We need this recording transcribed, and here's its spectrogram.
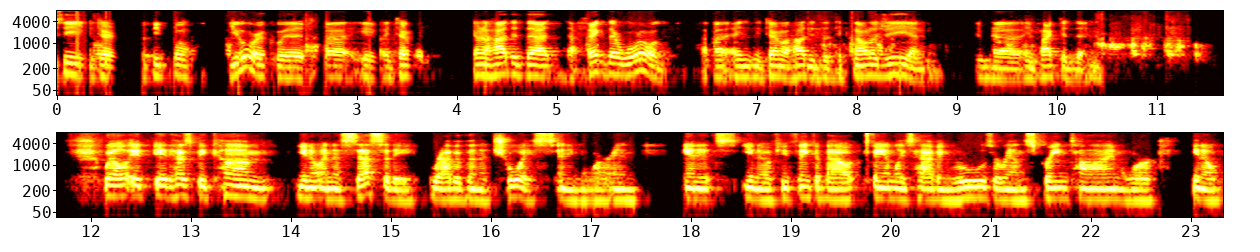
see in terms of people you work with, uh, in terms of you know how did that affect their world, uh, in, in terms of how did the technology and, uh, impacted them? Well, it it has become you know a necessity rather than a choice anymore, and and it's you know if you think about families having rules around screen time or you know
